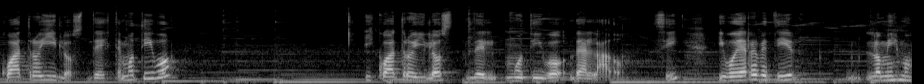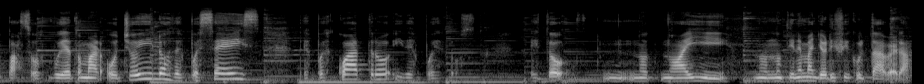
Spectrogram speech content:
cuatro hilos de este motivo y cuatro hilos del motivo de al lado ¿sí? y voy a repetir los mismos pasos voy a tomar 8 hilos después 6 después 4 y después 2. Esto no, hay, no, tiene mayor dificultad, ¿verdad?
